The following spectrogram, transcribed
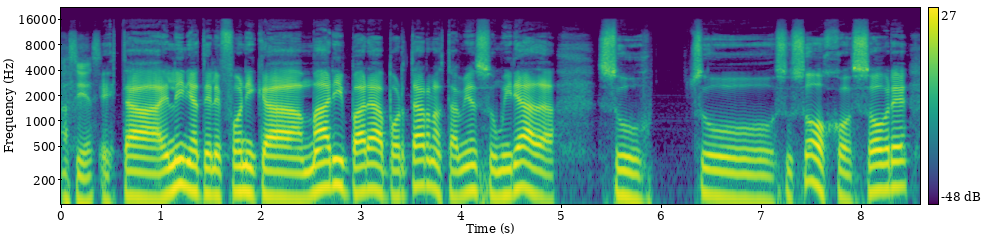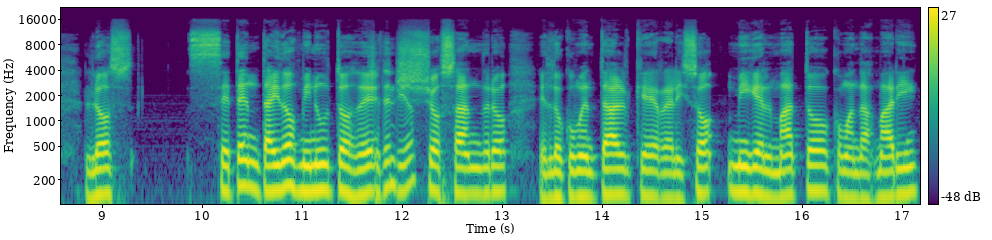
Así es. Está en línea telefónica Mari para aportarnos también su mirada, su- su- sus ojos sobre los 72 minutos de 72. Yo Sandro, el documental que realizó Miguel Mato. ¿Cómo andás, Mari?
